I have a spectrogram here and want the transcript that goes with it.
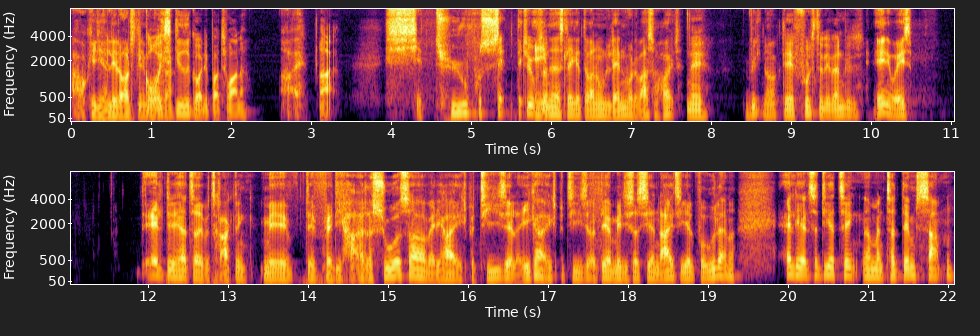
Ah, okay, de har lidt odds det går ikke skide godt i Botswana. Nej. Nej. Shit, 20 procent. Det 20%. anede jeg slet ikke, at der var nogle lande, hvor det var så højt. Nej, Vildt nok. det er fuldstændig vanvittigt. Anyways, alt det her taget i betragtning med, det, hvad de har af ressourcer, hvad de har af ekspertise eller ikke har ekspertise, og dermed de så siger nej til hjælp fra udlandet. Alt i alt så de her ting, når man tager dem sammen,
